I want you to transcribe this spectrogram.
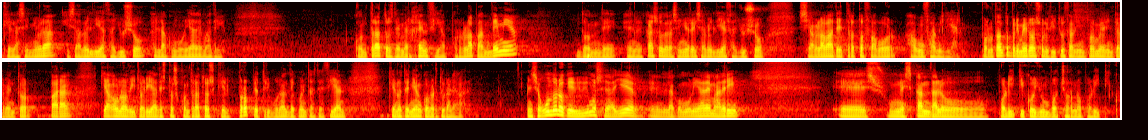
que la señora Isabel Díaz Ayuso en la Comunidad de Madrid. Contratos de emergencia por la pandemia donde en el caso de la señora Isabel Díaz Ayuso se hablaba de trato a favor a un familiar. Por lo tanto, primero solicitud al informe del interventor para que haga una auditoría de estos contratos que el propio Tribunal de Cuentas decían que no tenían cobertura legal. En segundo, lo que vivimos ayer en la Comunidad de Madrid es un escándalo político y un bochorno político.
